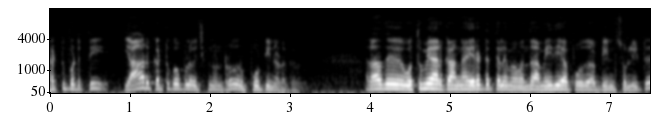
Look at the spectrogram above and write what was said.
கட்டுப்படுத்தி யார் கட்டுக்கோப்பில் வச்சுக்கணுன்ற ஒரு போட்டி நடக்குது. அதாவது ஒத்துமையாக இருக்காங்க இரட்டை தலைமை வந்து அமைதியாக போகுது அப்படின்னு சொல்லிட்டு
